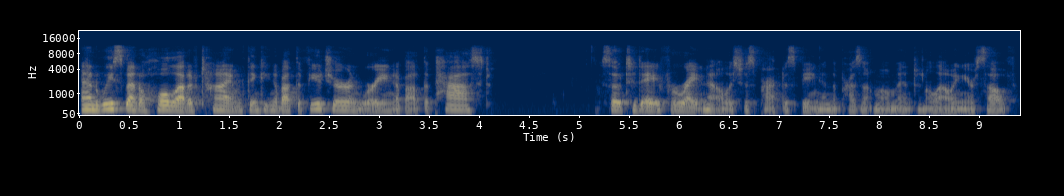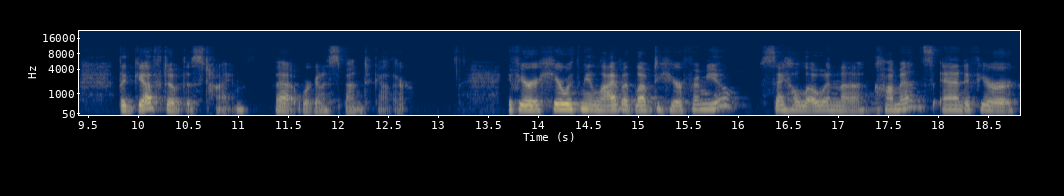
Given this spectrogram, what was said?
And we spend a whole lot of time thinking about the future and worrying about the past. So, today, for right now, let's just practice being in the present moment and allowing yourself the gift of this time that we're going to spend together. If you're here with me live, I'd love to hear from you. Say hello in the comments. And if you're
